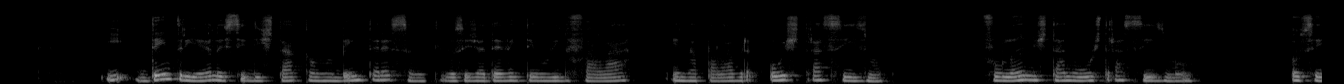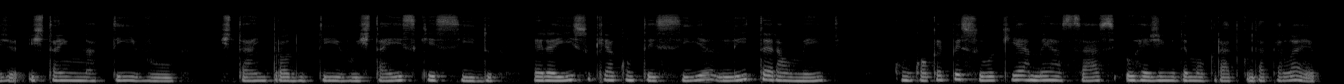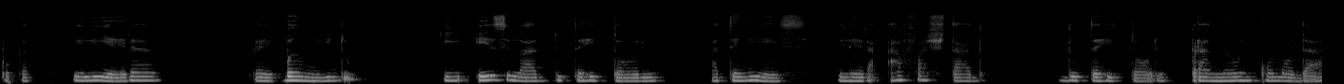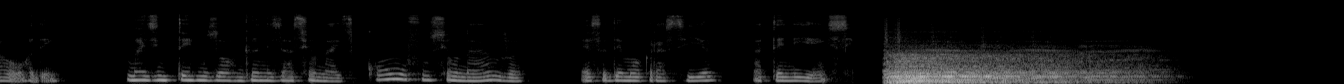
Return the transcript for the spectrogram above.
E dentre elas se destaca uma bem interessante. Vocês já devem ter ouvido falar na palavra ostracismo. Fulano está no ostracismo, ou seja, está inativo, está improdutivo, está esquecido. Era isso que acontecia literalmente com qualquer pessoa que ameaçasse o regime democrático daquela época. Ele era é, banido e exilado do território ateniense. Ele era afastado do território para não incomodar a ordem. Mas em termos organizacionais, como funcionava essa democracia ateniense?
